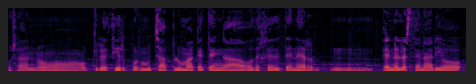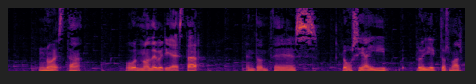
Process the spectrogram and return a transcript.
O sea, no quiero decir, por mucha pluma que tenga o deje de tener mm, en el escenario, no está o no debería estar. Entonces, luego si hay proyectos más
